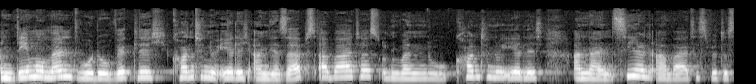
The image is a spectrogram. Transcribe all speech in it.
in dem Moment, wo du wirklich kontinuierlich an dir selbst arbeitest und wenn du kontinuierlich an deinen Zielen arbeitest, wird es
